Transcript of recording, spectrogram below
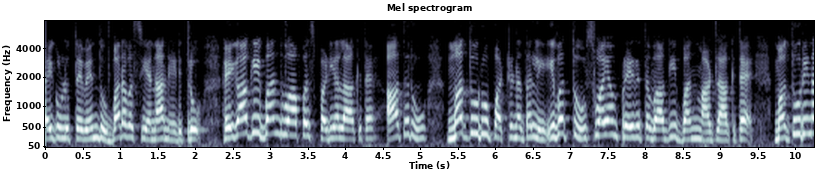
ಕೈಗೊಳ್ಳುತ್ತೇವೆ ಎಂದು ಭರವಸೆಯನ್ನ ನೀಡಿದ್ರು. ಹೀಗಾಗಿ ಬಂದ್ ವಾಪಸ್ ಪಡೆಯಲಾಗಿದೆ. ಆದರೂ ಮದ್ದೂರು ಪಟ್ಟಣದಲ್ಲಿ ಇವತ್ತು ಸ್ವಯಂ ಪ್ರೇರಿತವಾಗಿ ಬಂದ್ ಮಾಡಲಾಗಿದೆ. ಮದ್ದೂರಿನ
